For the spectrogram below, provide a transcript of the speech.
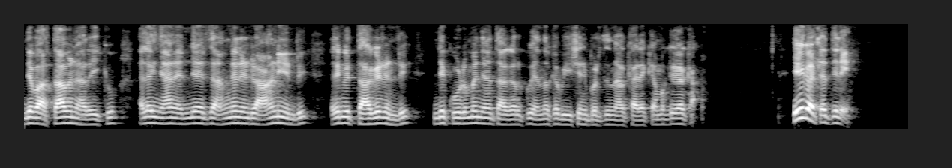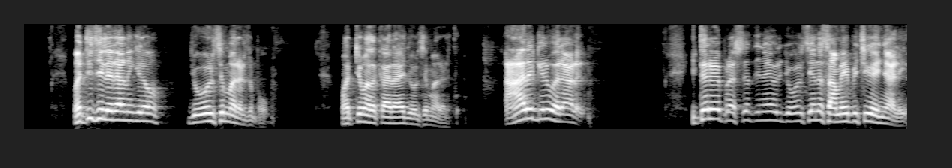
എന്റെ ഭർത്താവിനെ അറിയിക്കും. അല്ലെങ്കിൽ ഞാൻ എന്റെ അടുത്ത് അങ്ങനെ ഒരു ആണിയുണ്ട്. അല്ലെങ്കിൽ തകിടുണ്ട് എന്റെ കുടുംബം ഞാൻ തകർക്കും എന്നൊക്കെ ഭീഷണിപ്പെടുത്തുന്ന ആൾക്കാരൊക്കെ നമുക്ക് കേൾക്കാം. ഈ ഘട്ടത്തിലെ മറ്റു ചിലരാണെങ്കിലോ ജ്യോത്സ്യന്മാരടുത്ത് പോകും. മറ്റു മതക്കാരായ ജ്യോത്സ്യന്മാരടുത്ത്. ആരെങ്കിലും ഒരാൾ ഇത്തരം ഒരു പ്രശ്നത്തിനെ ഒരു ജ്യോത്സ്യനെ സമീപിച്ചു കഴിഞ്ഞാൽ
